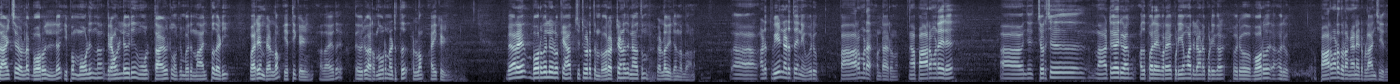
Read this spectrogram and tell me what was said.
താഴ്ചയുള്ള ബോർവെല്ലിൽ ഇപ്പം മുകളിൽ നിന്ന് ഗ്രൗണ്ട് ലെവലിൽ നിന്ന് താഴോട്ട് നോക്കുമ്പോൾ ഒരു നാൽപ്പത് അടി വരെയും വെള്ളം എത്തിക്കഴിഞ്ഞു. അതായത് ഒരു അറുന്നൂറിനടുത്ത് വെള്ളം ആയിക്കഴിഞ്ഞു. വേറെ ബോർവെല്ലുകളൊക്കെ ആ ചുറ്റുവട്ടത്തുണ്ട്. വെള്ളമില്ല എന്നുള്ളതാണ് അടുത്ത് വീടിനടുത്ത് തന്നെ ഒരു പാറമട ഉണ്ടായിരുന്നു. ആ പാറമടയിൽ ചെറിച്ച് നാട്ടുകാരും അതുപോലെ കുറേ കുടിയന്മാരിലാണ് കുടികൾ ഒരു ബോർ ഒരു പാറമട തുടങ്ങാനായിട്ട് പ്ലാൻ ചെയ്തു.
